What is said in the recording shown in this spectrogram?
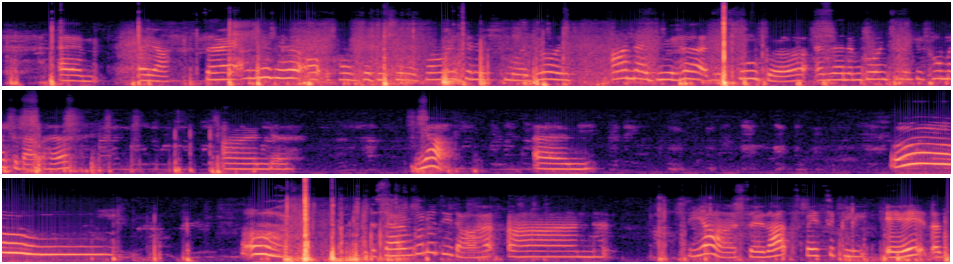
um. Oh yeah. So I entered her art competition. I finally finished my drawing, and I drew her as a schoolgirl, and then I'm going to make a comic about her. And uh, yeah. Um. Oh. Oh. So I'm gonna do that, and yeah. So that's basically it. That's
